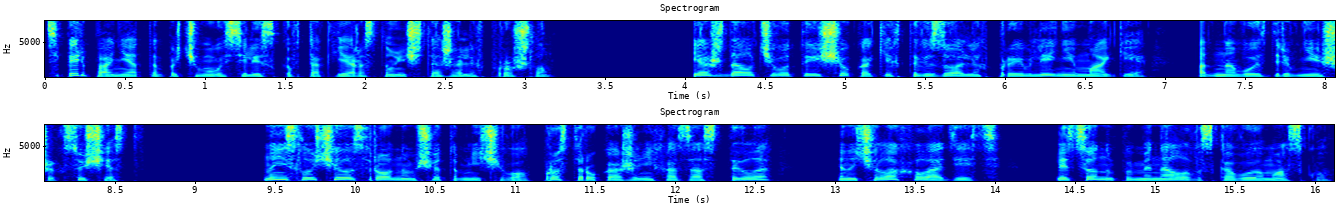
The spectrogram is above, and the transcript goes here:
Теперь понятно, почему Василисков так яростно уничтожали в прошлом. Я ждал чего-то еще, каких-то визуальных проявлений магии одного из древнейших существ. Но не случилось ровным счетом ничего. Просто рука жениха застыла и начала холодеть. Лицо напоминало восковую маску.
